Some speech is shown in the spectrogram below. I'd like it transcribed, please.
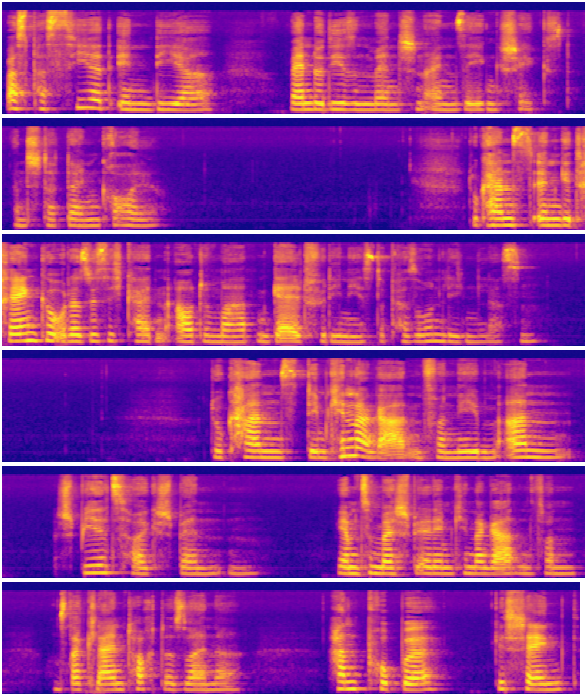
Was passiert in dir, wenn du diesen Menschen einen Segen schickst, anstatt deinen Groll? Du kannst in Getränke- oder Süßigkeitenautomaten Geld für die nächste Person liegen lassen. Du kannst dem Kindergarten von nebenan Spielzeug spenden. Wir haben zum Beispiel dem Kindergarten von unserer kleinen Tochter so eine Handpuppe geschenkt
